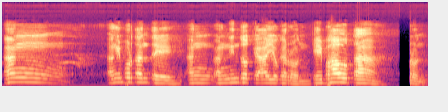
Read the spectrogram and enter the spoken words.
ang ang importante, ang ang nindot kaayo karon kay bahawta karon.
